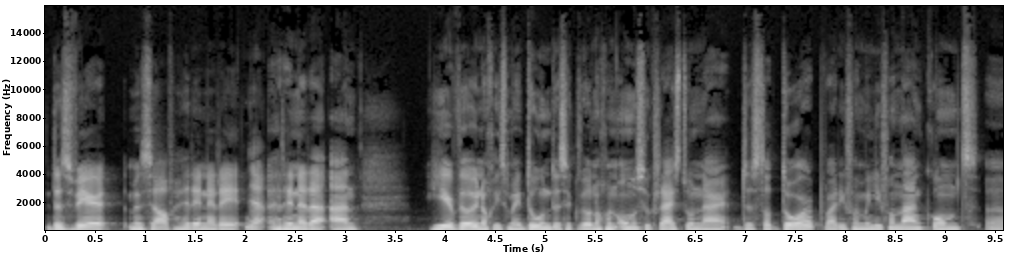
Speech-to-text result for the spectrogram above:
dus weer mezelf herinneren, Ja. herinneren aan hier wil je nog iets mee doen. Dus ik wil nog een onderzoeksreis doen naar dus dat dorp waar die familie vandaan komt, uh,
